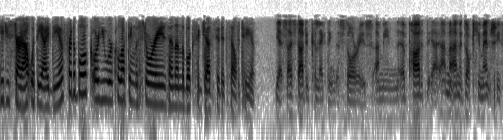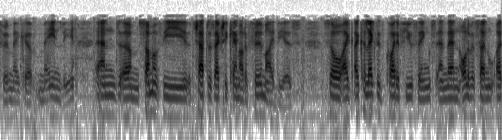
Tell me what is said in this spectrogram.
Did you start out with the idea for the book, or you were collecting the stories, and then the book suggested itself to you? Yes, I started collecting the stories. I mean, a part of the, I'm, I'm a documentary filmmaker mainly, and um, some of the chapters actually came out of film ideas. So I, I collected quite a few things, and then all of a sudden I,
